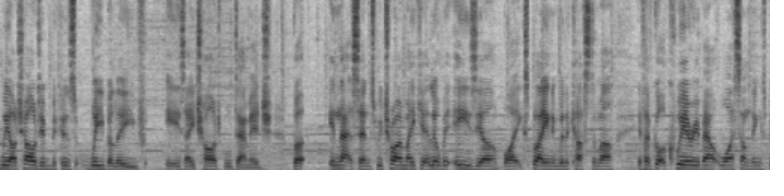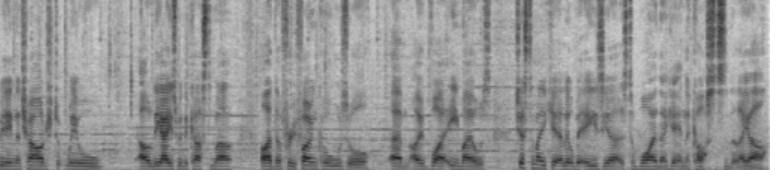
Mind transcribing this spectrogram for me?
we are charging because we believe it is a chargeable damage, but in that sense, we try and make it a little bit easier by explaining with the customer. If they've got a query about why something's being charged, we'll I'll liaise with the customer either through phone calls or um, via emails, just to make it a little bit easier as to why they're getting the costs that they are.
